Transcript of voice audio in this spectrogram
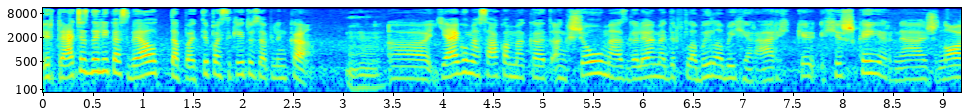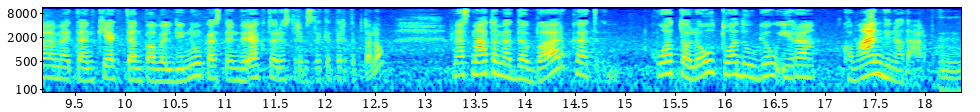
Ir trečias dalykas vėl ta pati pasikeitusi aplinka. Mhm. Jeigu mes sakome, kad anksčiau mes galėjome dirbti labai labai hierarchiškai ir ne, žinojome ten, kiek ten pavaldinių, kas ten direktorius ir visą kitą ir taip toliau, mes matome dabar, kad kuo toliau, tuo daugiau yra komandinio darbo. Mhm.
